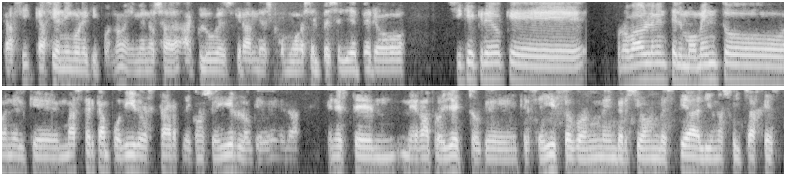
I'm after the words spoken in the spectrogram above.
casi, a ningún equipo, ¿no? Y menos a, clubes grandes como es el PSG, pero sí que creo que probablemente el momento en el que más cerca han podido estar de conseguir lo que era en este megaproyecto que, que se hizo con una inversión bestial y unos fichajes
